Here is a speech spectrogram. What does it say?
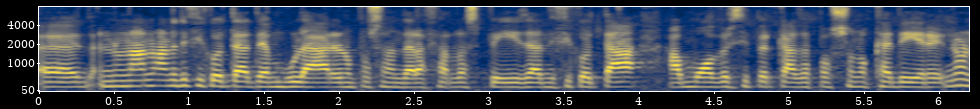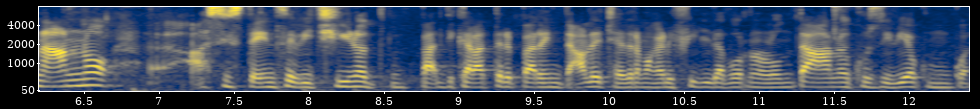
eh, non hanno, hanno, difficoltà ad ambulare, non possono andare a fare la spesa, hanno difficoltà a muoversi per casa, possono cadere, non hanno eh, assistenze vicino di carattere parentale, eccetera, magari i figli lavorano lontano e così via comunque.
